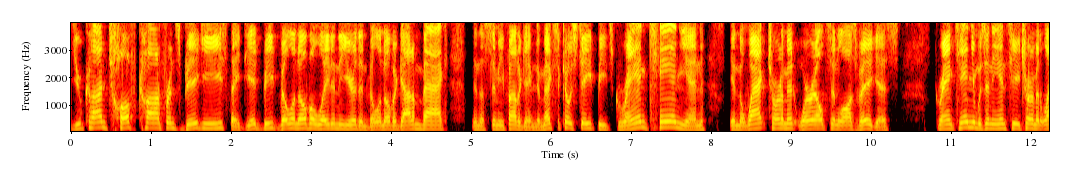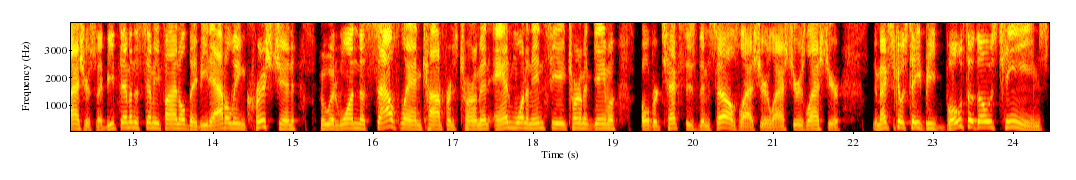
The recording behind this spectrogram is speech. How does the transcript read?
UConn, tough conference, Big East. They did beat Villanova late in the year. Then Villanova got them back in the semifinal game. New Mexico State beats Grand Canyon in the WAC tournament. Where else in Las Vegas? Grand Canyon was in the NCAA tournament last year. So they beat them in the semifinal. They beat Abilene Christian, who had won the Southland Conference tournament and won an NCAA tournament game over Texas themselves last year. Last year's last year. New Mexico State beat both of those teams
